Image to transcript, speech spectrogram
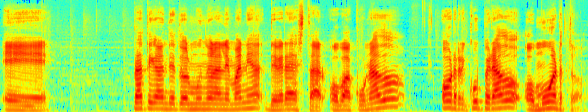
eh, prácticamente todo el mundo en Alemania deberá estar o vacunado, o recuperado, o muerto.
